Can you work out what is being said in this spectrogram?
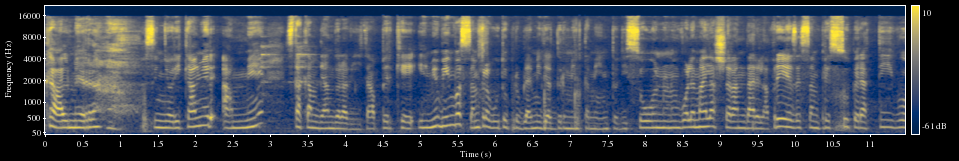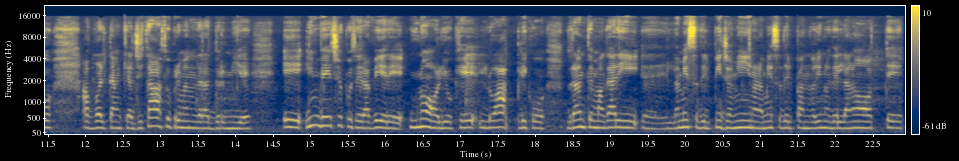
Calmer. Signori, Calmer a me sta cambiando la vita perché il mio bimbo ha sempre avuto problemi di addormentamento, di sonno, non vuole mai lasciare andare la presa, è sempre super attivo, a volte anche agitato prima di andare a dormire e invece poter avere un olio che lo applico durante magari eh, la messa del pigiamino, la messa del pannolino della notte,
